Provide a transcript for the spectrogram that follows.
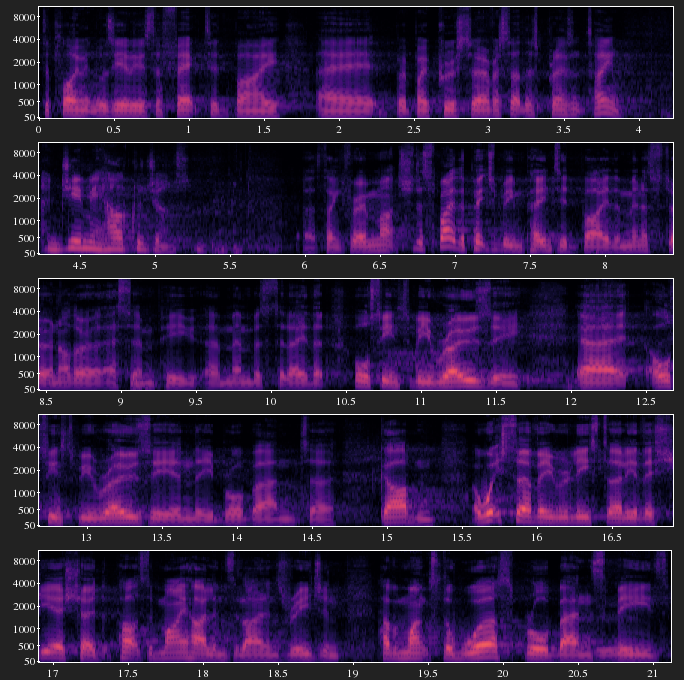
deployment in those areas affected by, uh, by, by poor service at this present time. And Jamie Halker-Johnson. Uh, thank you very much. Despite the picture being painted by the Minister and other SNP uh, members today that all seems to be rosy, uh, all seems to be rosy in the broadband uh, garden, a Which survey released earlier this year showed that parts of my Highlands and Islands region have amongst the worst broadband speeds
